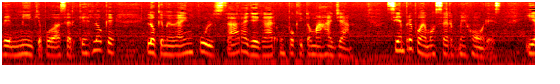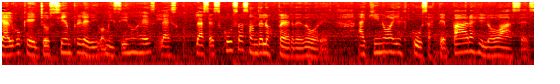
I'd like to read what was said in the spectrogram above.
de mí que puedo hacer? ¿Qué es lo que, lo que me va a impulsar a llegar un poquito más allá? Siempre podemos ser mejores. Y algo que yo siempre le digo a mis hijos es, las, las excusas son de los perdedores. Aquí no hay excusas, te paras y lo haces.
